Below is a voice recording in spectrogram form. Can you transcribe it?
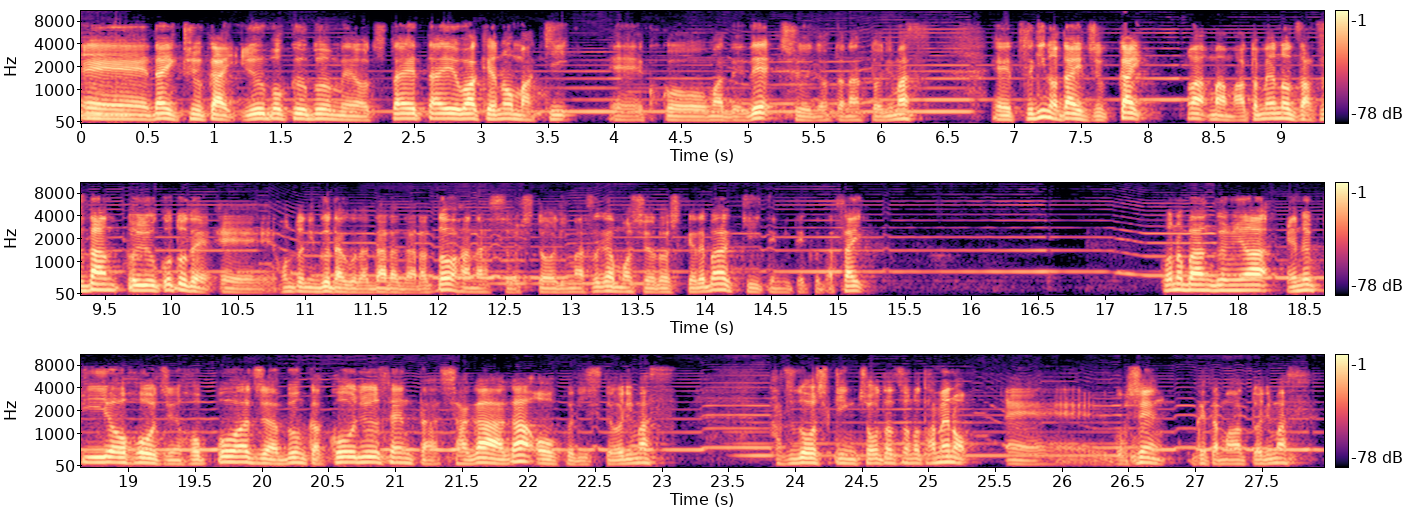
えー、第9回遊牧文明を伝えたいわけの巻、えー、ここまでで終了となっております。えー、次の第10回は、まあ、まとめの雑談ということで、えー、本当にぐだぐだだらだらと話をしておりますが、もしよろしければ聞いてみてください。この番組は NPO 法人北方アジア文化交流センターシャガーがお送りしております。活動資金調達のための、えー、ご支援受っております。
